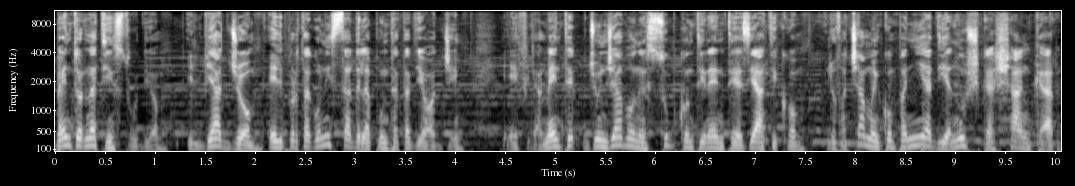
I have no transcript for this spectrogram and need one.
Bentornati in studio. Il viaggio è il protagonista della puntata di oggi e finalmente giungiamo nel subcontinente asiatico. Lo facciamo in compagnia di Anushka Shankar,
